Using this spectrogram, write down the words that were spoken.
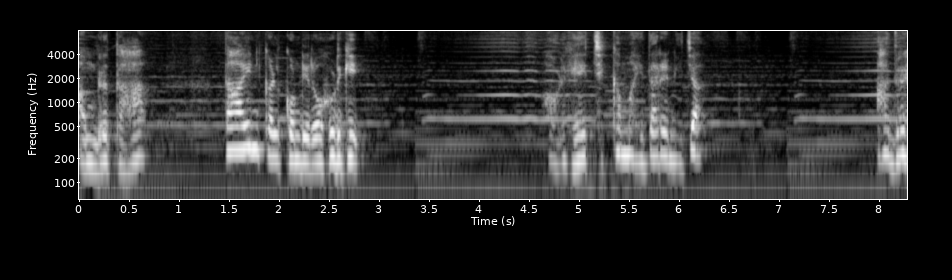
ಅಮೃತ, ತಾಯಿನ ಕಳ್ಕೊಂಡಿರೋ ಹುಡುಗಿ. ಅವಳಿಗೆ ಚಿಕ್ಕಮ್ಮ ಇದ್ದಾರೆ ನಿಜ. ಆದರೆ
